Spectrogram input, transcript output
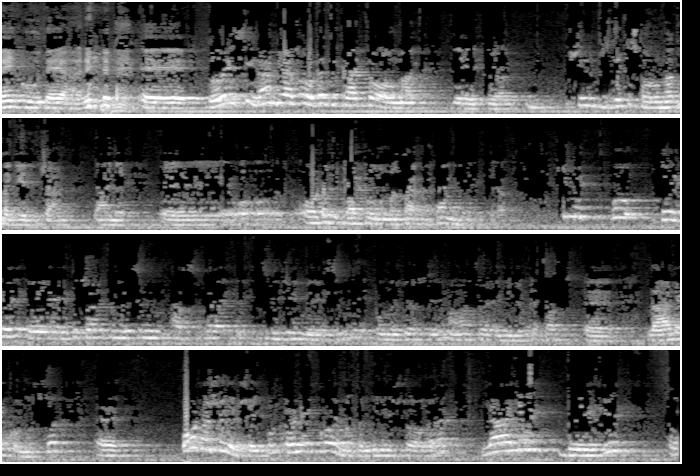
beyhude yani. e, dolayısıyla biraz orada dikkatli olmak gerekiyor. Şimdi bizdeki soruna da geleceğim. Yani e, o, orada dikkatli olunması hakikaten gerekiyor. Şimdi bu şeyde e, sonraki resim aslında isteyeceğim bir resimdi. Onu da göstereyim ama söylediğim esas e, lale konusu. E, Orada şöyle bir şey, bunu örnek koymadım bilinçli olarak. Lale değeri e,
